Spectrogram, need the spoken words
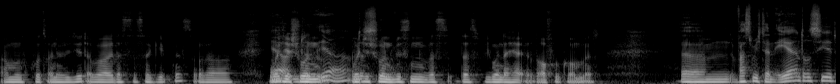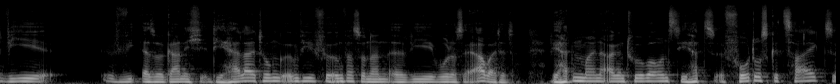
haben wir uns kurz analysiert, aber das ist das Ergebnis? Oder Ja, wollt ihr und schon, das- ja, wollt ihr schon wissen, was das, wie man daher drauf gekommen ist? Ähm, was mich dann eher interessiert, wie, wie, also gar nicht die Herleitung irgendwie für irgendwas, sondern äh, wie wurde das erarbeitet? Wir hatten mal eine Agentur bei uns, die hat Fotos gezeigt,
